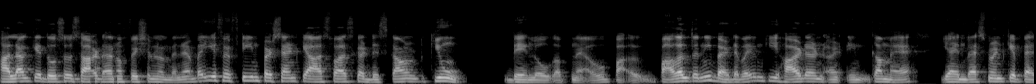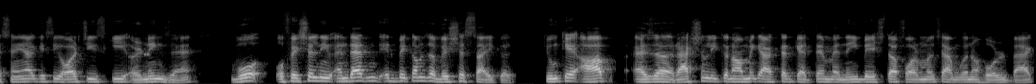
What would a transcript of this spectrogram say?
حالانکہ دو سو ساٹھ انفیشل میں مل رہے ہیں۔ بھائی یہ ففٹین پرسینٹ کے آس پاس کا ڈسکاؤنٹ کیوں؟ دیں لوگ اپنے وہ پاگل تو نہیں بیٹھے بھائی۔ ان کی ہارڈ انکم ہے یا انویسٹمنٹ کے پیسے ہیں یا کسی اور چیز کی ارننگز ہیں۔ وہ آفیشیل نہیں and that it becomes a vicious cycle کیونکہ آپ as a rational economic actor کہتے ہیں میں نہیں بیچتا فارمل سے gonna hold back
